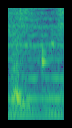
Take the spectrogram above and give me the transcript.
Thank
